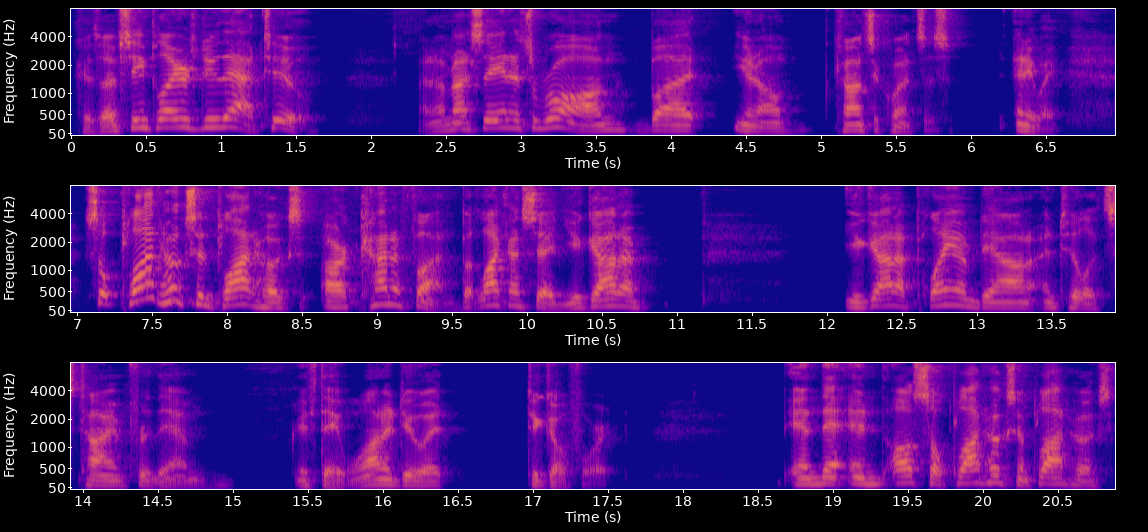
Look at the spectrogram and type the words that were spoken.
Because I've seen players do that too. And I'm not saying it's wrong, but, you know, consequences. Anyway, so plot hooks and plot hooks are kind of fun. But like I said, you gotta you gotta play them down until it's time for them, if they want to do it, to go for it. And then and also plot hooks and plot hooks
